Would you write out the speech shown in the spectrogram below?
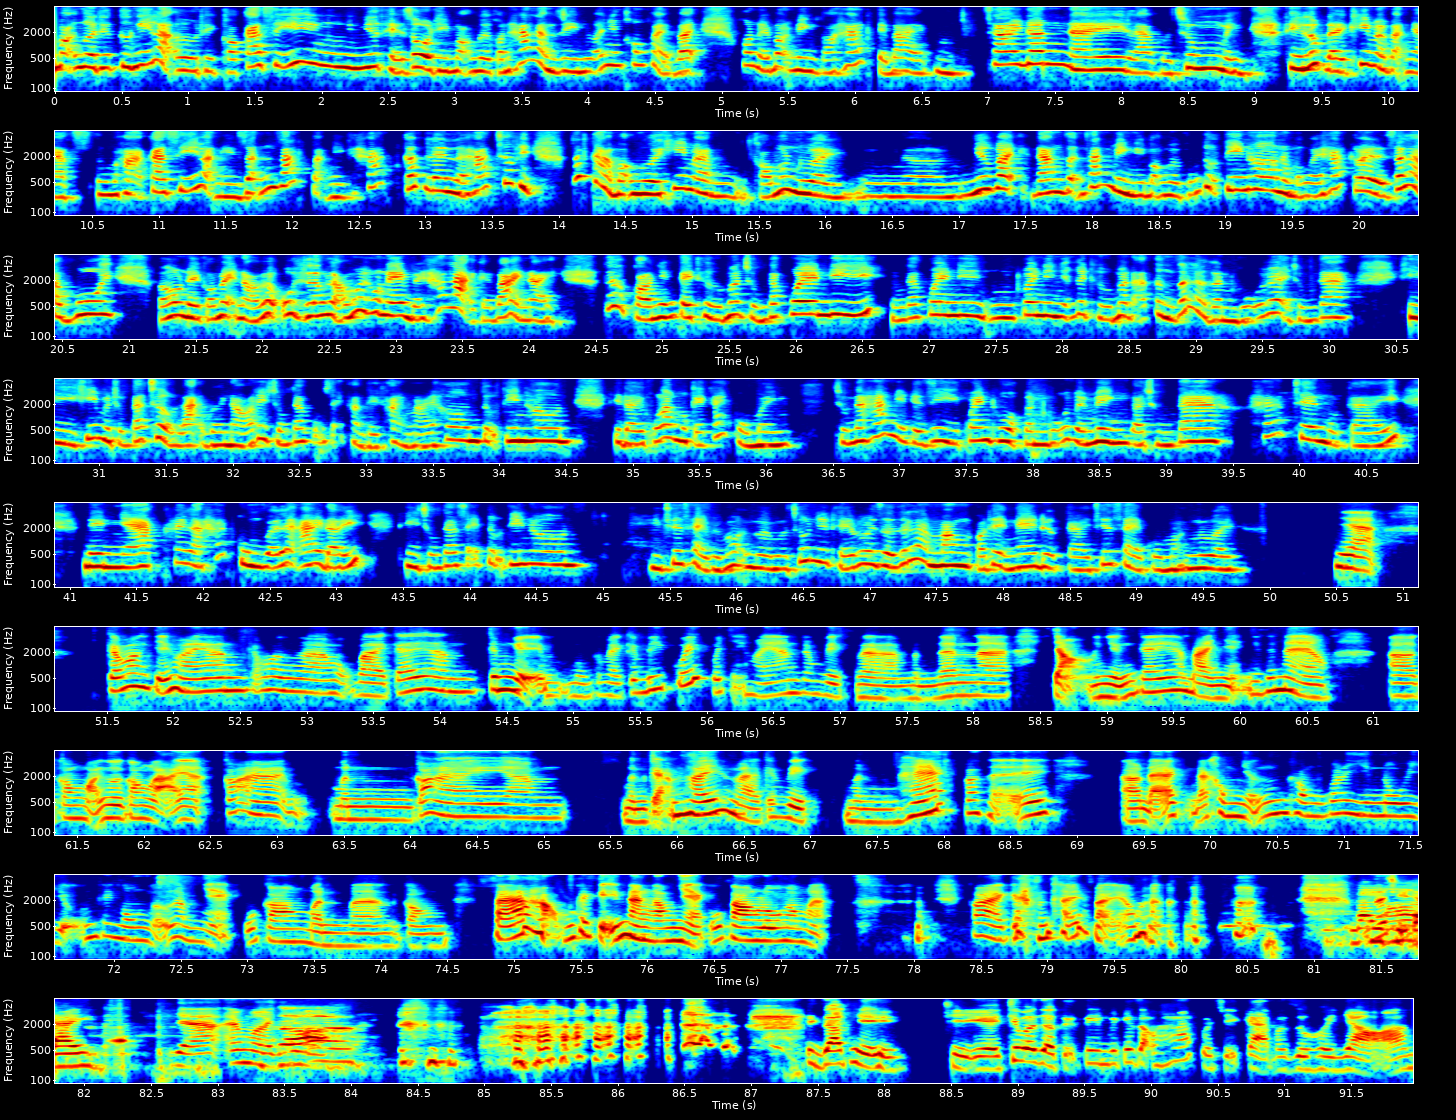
mọi người thì cứ nghĩ là ừ thì có ca sĩ như thế rồi thì mọi người còn hát làm gì nữa, nhưng không phải vậy. Hôm đấy bọn mình có hát cái bài ừ, trai đơn này là của chung mình. Thì lúc đấy khi mà bạn nhạc ừ, họa ca sĩ bạn ấy dẫn dắt, bạn ấy hát cất lên lời hát trước thì tất cả mọi người khi mà có một người ừ, ờ, như vậy đang dẫn dắt mình thì mọi người cũng tự tin hơn và mọi người hát cái bài rất là vui. Và hôm đấy có mẹ nói là ôi, lâu lắm rồi hôm nay mới hát lại cái bài này. Tức là có những cái thứ mà chúng ta quên đi chúng ta quên đi ừ, quên đi những cái thứ mà đã từng rất là gần gũi với chúng ta. Thì khi mà chúng ta trở lại với nó thì chúng ta cũng sẽ cảm thấy thoải mái hơn, tự tin hơn. Thì đấy cũng là một cái cách của mình. Chúng ta hát những cái gì quen thuộc, gần gũi với mình và chúng ta hát trên một cái nền nhạc hay là hát cùng với lại ai đấy thì chúng ta sẽ tự tin hơn mình chia sẻ với mọi người một chút như thế bây giờ rất là mong có thể nghe được cái chia sẻ của mọi người dạ yeah. cảm ơn chị Hoài Anh cảm ơn à, một vài cái um, kinh nghiệm một vài cái bí quyết của chị Hoài Anh trong việc là mình nên uh, chọn những cái bài nhạc như thế nào à, còn mọi người còn lại à, có ai mình có ai um, mình cảm thấy là cái việc mình hát có thể à, đã đã không những không có nuôi dưỡng cái ngôn ngữ âm nhạc của con mình mà còn phá hỏng cái kỹ năng âm nhạc của con luôn không ạ à? có ai cảm thấy vậy không ạ à? đây chị đây dạ em mời chị thực ra thì chị chưa bao giờ tự tin với cái giọng hát của chị cả mặc dù hồi nhỏ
